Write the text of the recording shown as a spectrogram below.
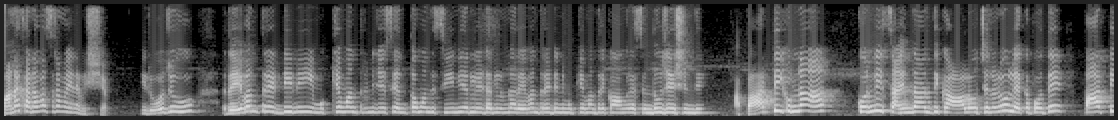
మనకు అనవసరమైన విషయం. ఈరోజు రేవంత్ రెడ్డిని ముఖ్యమంత్రిని చేసి ఎంతోమంది సీనియర్ లీడర్లు ఉన్న రేవంత్ రెడ్డిని ముఖ్యమంత్రి కాంగ్రెస్ ఎందుకు చేసింది? ఆ పార్టీకి ఉన్న కొన్ని సైద్ధాంతిక ఆలోచనలు లేకపోతే పార్టీ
